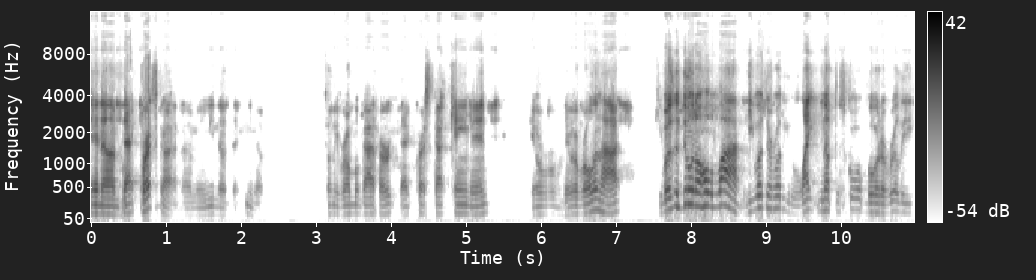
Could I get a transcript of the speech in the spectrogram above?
and um, Dak Prescott. I mean, you know, the, you know, Tony Romo got hurt. Dak Prescott came in. They were they were rolling hot. He wasn't doing a whole lot. He wasn't really lighting up the scoreboard or really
